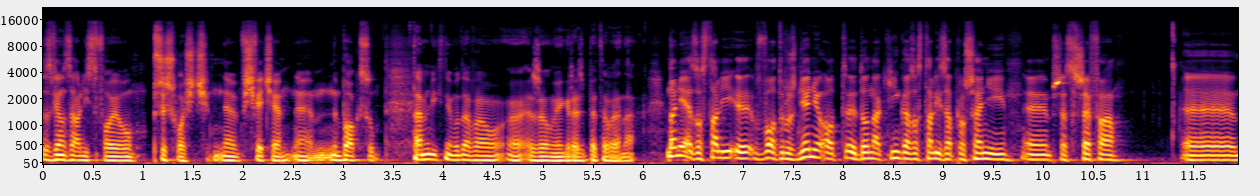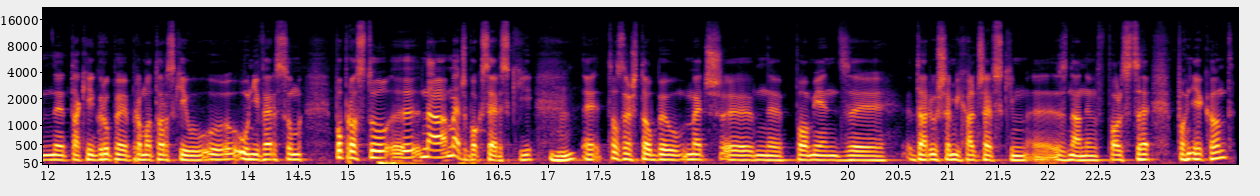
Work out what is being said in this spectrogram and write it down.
związali swoją przyszłość e, w świecie e, boksu. Tam nikt nie udawał, że umie grać Beethovena. No nie, zostali w odróżnieniu od Dona Kinga, zostali zaproszeni przez szefa takiej grupy promotorskiej Uniwersum po prostu e, na mecz bokserski. Mhm. E, to zresztą był mecz pomiędzy Dariuszem Michalczewskim, znanym w Polsce poniekąd,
